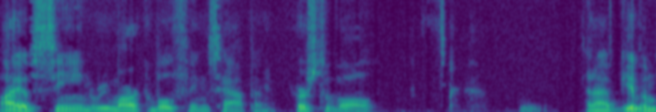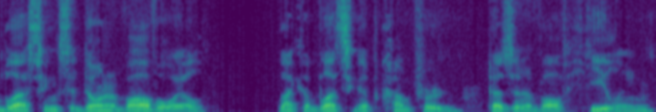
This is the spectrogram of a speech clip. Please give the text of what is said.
I have seen remarkable things happen. First of all, and I've given blessings that don't involve oil, like a blessing of comfort doesn't involve healing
